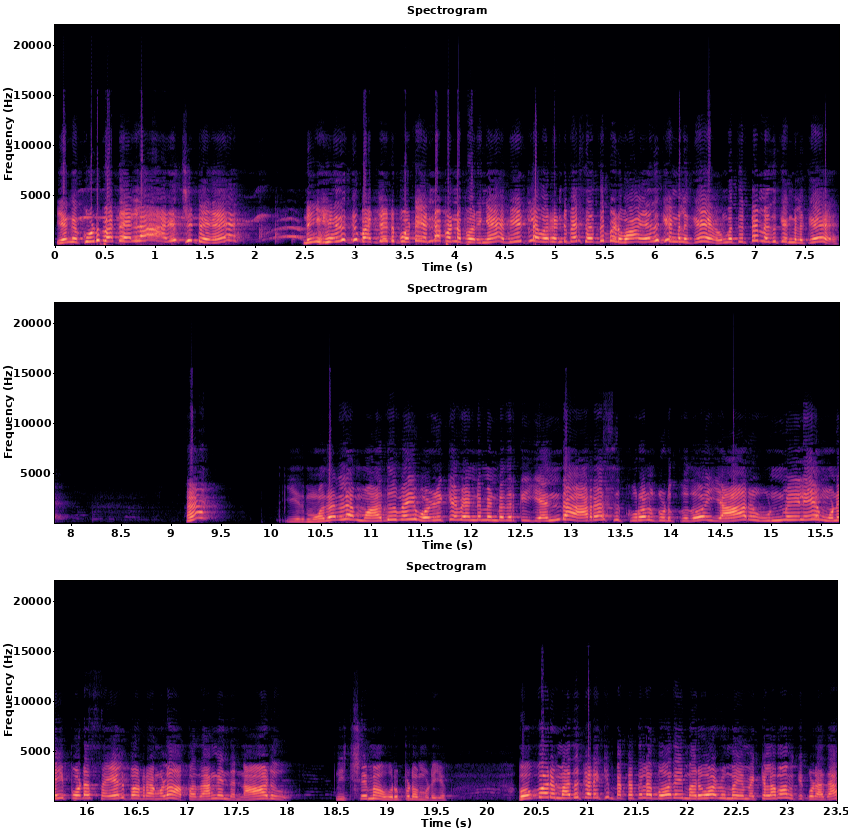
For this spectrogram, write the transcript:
எங்க குடும்பத்தை எல்லாம் அழிச்சிட்டு நீங்க எதுக்கு பட்ஜெட் போட்டு என்ன பண்ண போறீங்க? வீட்டில் ஒரு ரெண்டு பேர் செத்து போயிடுவான் எதுக்கு எங்களுக்கு? உங்க திட்டம் எதுக்கு எங்களுக்கு? இது முதல்ல மதுவை ஒழிக்க வேண்டும் என்பதற்கு எந்த அரசு குரல் கொடுக்குதோ யாரு உண்மையிலேயே முனைப்போட செயல்படுறாங்களோ அப்பதாங்க இந்த நாடு நிச்சயமா உருப்பிட முடியும். ஒவ்வொரு மது கடைக்கும் பக்கத்துல போதை மறுவாழ்வு மையம் வைக்கலாமா வைக்க கூடாதா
